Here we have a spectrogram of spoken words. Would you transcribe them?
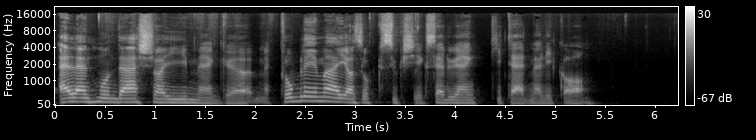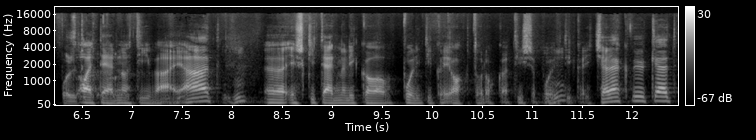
ellentmondásai, meg, meg problémái, azok szükségszerűen kitermelik a az alternatíváját, uh-huh. és kitermelik a politikai aktorokat is, a politikai uh-huh. cselekvőket,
